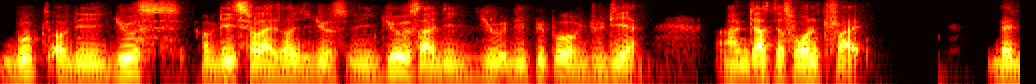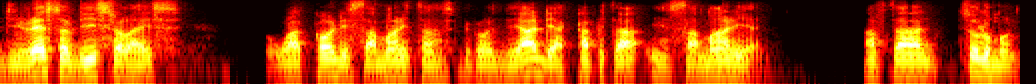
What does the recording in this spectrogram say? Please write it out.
book of the Jews of the Israelites, not the Jews. The Jews are the Jew, the people of Judea, and that's just one tribe. But the rest of the Israelites were called the Samaritans because they had their capital in Samaria after Solomon.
